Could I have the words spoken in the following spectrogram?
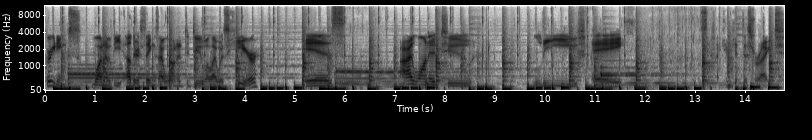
Greetings. One of the other things I wanted to do while I was here is I wanted to leave a let's see if I can get this right.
